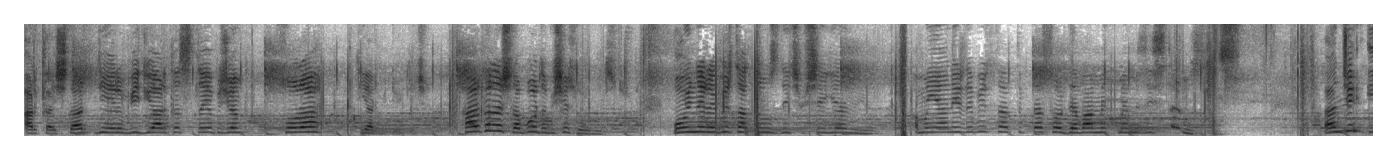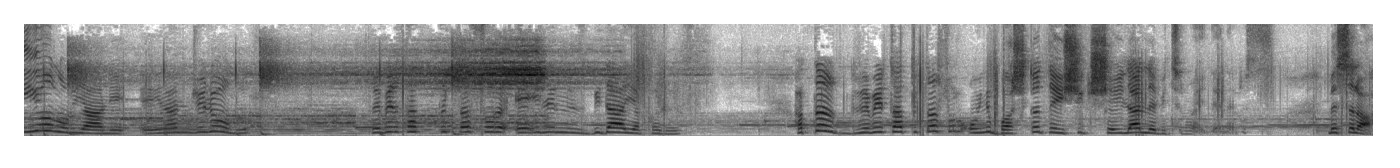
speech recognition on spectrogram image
Arkadaşlar diğer video arkasında yapacağım. Sonra diğer videoya geçeceğim. Arkadaşlar bu arada bir şey sormak istiyorum. Oyunlara bir taktığımızda hiçbir şey gelmiyor. Ama yani de bir taktıktan sonra devam etmemizi ister misiniz? Bence iyi olur yani. Eğlenceli olur. Rebir tattıktan sonra eğleniriz. Bir daha yaparız. Hatta rebir tattıktan sonra oyunu başka değişik şeylerle bitirmeyi deneriz. Mesela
